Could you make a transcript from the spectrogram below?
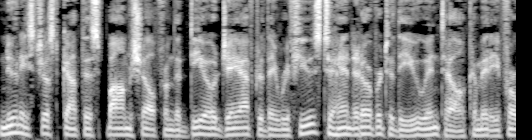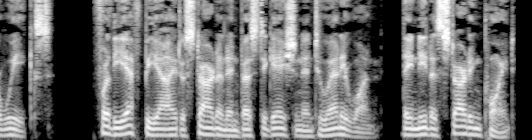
Nunes just got this bombshell from the DOJ after they refused to hand it over to the U Intel Committee for weeks. For the FBI to start an investigation into anyone, they need a starting point,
